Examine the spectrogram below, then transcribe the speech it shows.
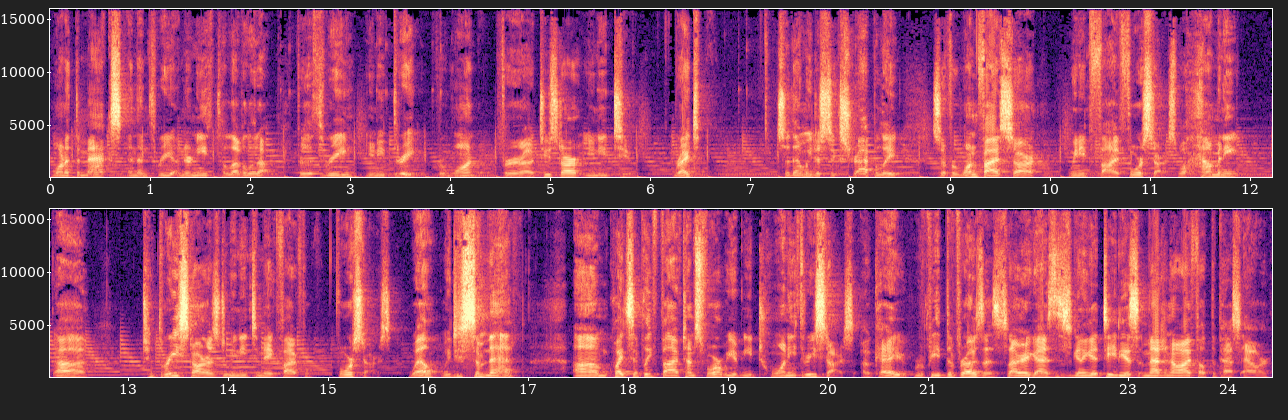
One at the max, and then three underneath to level it up. For the three, you need three. For one, for a two star, you need two, right? So then we just extrapolate. So for one five star, we need five four stars. Well, how many uh, three stars do we need to make five four stars? Well, we do some math. Um, quite simply, 5 times 4, we need 23 stars. Okay, repeat the process. Sorry, guys, this is to get tedious. Imagine how I felt the past hour.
